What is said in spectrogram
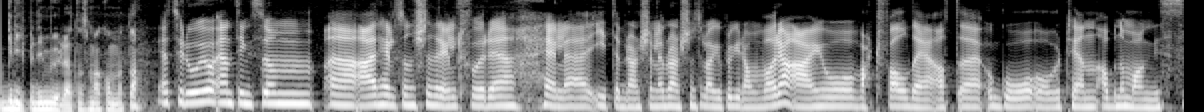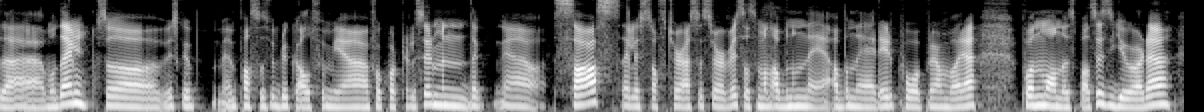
gripe de mulighetene som har kommet? da? Jeg tror jo en ting som uh, er helt sånn generelt for uh, hele IT-bransjen, eller bransjen som lager programvare, er jo i hvert fall det at uh, å gå over til en abonnementsmodell Så vi skal passe oss for å bruke altfor mye forkortelser, men det, SAS, eller Software as a Service, altså man abonnerer, på programvare på en månedsbasis, gjør det Eh,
